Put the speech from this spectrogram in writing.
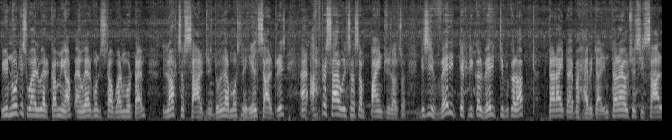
you notice while we are coming up and we are going to stop one more time lots of sal trees those are mostly hill sal trees and after sal we'll show some pine trees also this is very technical very typical of Tarai type of habitat. In Tarai also see sal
